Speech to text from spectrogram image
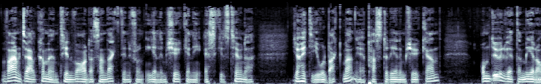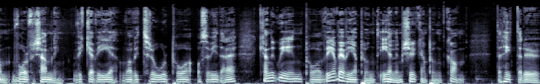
Varmt välkommen till vardagsandakten från Elimkyrkan i Eskilstuna. Jag heter Joel Backman, jag är pastor i Elimkyrkan. Om du vill veta mer om vår församling, vilka vi är, vad vi tror på och så vidare kan du gå in på www.elimkyrkan.com. Där hittar du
